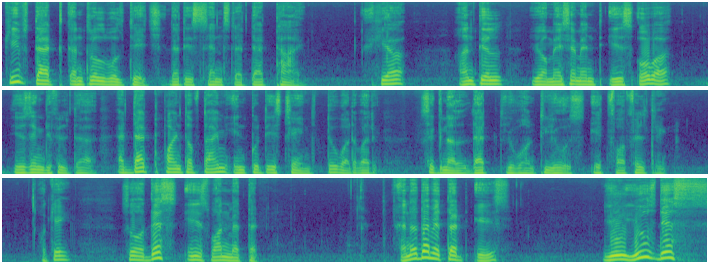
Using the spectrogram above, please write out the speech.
keeps that control voltage that is sensed at that time here until your measurement is over using the filter. At that point of time input is changed to whatever signal that you want to use it for filtering. Okay. So, this is one method. Another method is you use this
